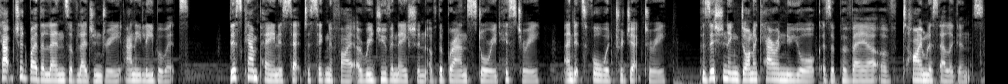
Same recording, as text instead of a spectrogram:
Captured by the lens of legendary Annie Leibovitz, this campaign is set to signify a rejuvenation of the brand's storied history and its forward trajectory, positioning Donna Karan New York as a purveyor of timeless elegance,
